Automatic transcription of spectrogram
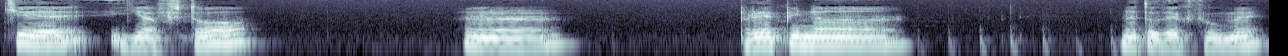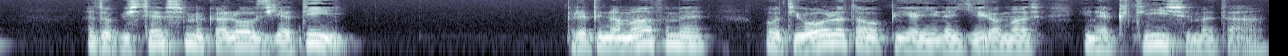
και γι' αυτό ε, πρέπει να, να το δεχθούμε, να το πιστέψουμε καλώς. Γιατί; Πρέπει να μάθουμε ότι όλα τα οποία είναι γύρω μας είναι κτίσματα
